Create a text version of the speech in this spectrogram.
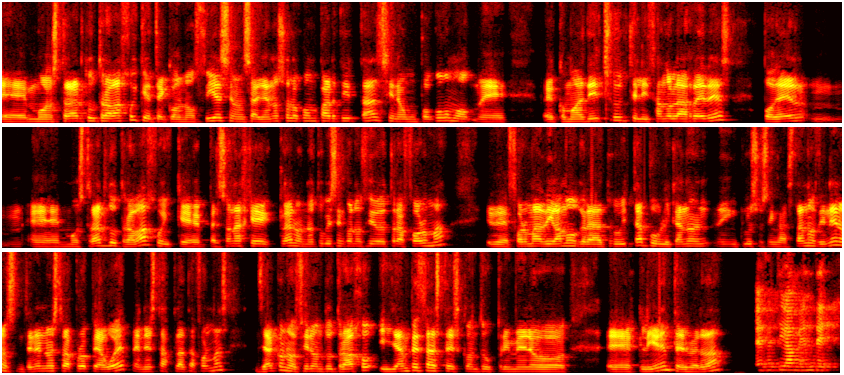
eh, mostrar tu trabajo y que te conociesen, o sea, ya no solo compartir tal, sino un poco como, eh, eh, como has dicho, utilizando las redes, poder mm, mostrar tu trabajo y que personas que, claro, no te hubiesen conocido de otra forma, de forma, digamos, gratuita, publicando incluso sin gastarnos dinero, sin tener nuestra propia web en estas plataformas, ya conocieron tu trabajo y ya empezaste con tus primeros clientes, ¿verdad? Efectivamente.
